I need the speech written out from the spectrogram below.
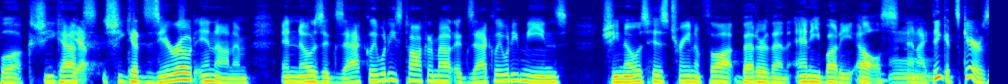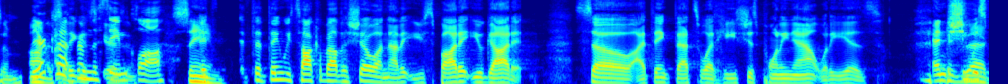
book. She gets she gets zeroed in on him and knows exactly what he's talking about, exactly what he means. She knows his train of thought better than anybody else, and I Mm. think it scares him. They're honestly. cut from the same him. cloth. Same. it's the thing we talk about the show on Now that you spot it, you got it. So I think that's what he's just pointing out what he is. and she was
